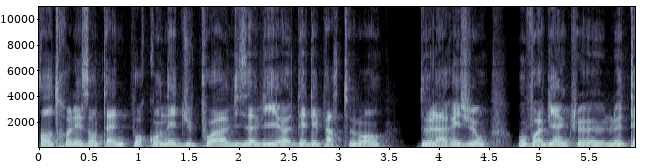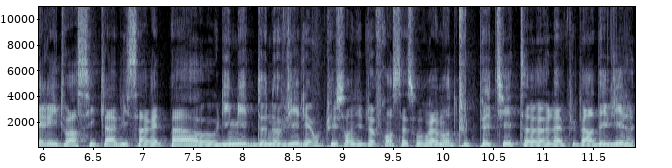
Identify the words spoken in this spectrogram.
entre les antennes, pour qu'on ait du poids vis-à-vis euh, des départements, de la région. On voit bien que le, le territoire cyclable, il s'arrête pas aux limites de nos villes. Et en plus, en Ile-de-France, elles sont vraiment toutes petites, euh, la plupart des villes.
